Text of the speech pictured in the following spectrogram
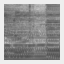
luz.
